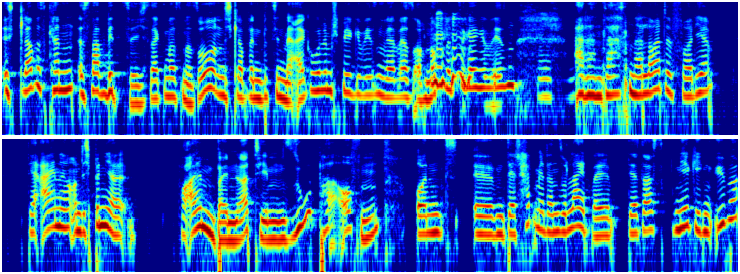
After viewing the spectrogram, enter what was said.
ich glaube, es kann, es war witzig, sagen wir es mal so. Und ich glaube, wenn ein bisschen mehr Alkohol im Spiel gewesen wäre, wäre es auch noch witziger gewesen. Aber dann saßen da Leute vor dir. Der eine, und ich bin ja vor allem bei Nerd-Themen super offen. Und ähm, der tat mir dann so leid, weil der saß mir gegenüber,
